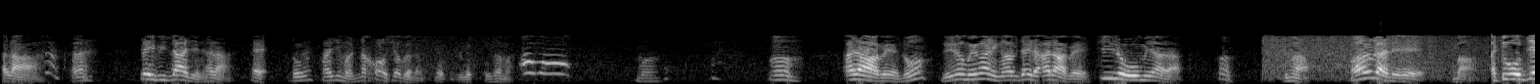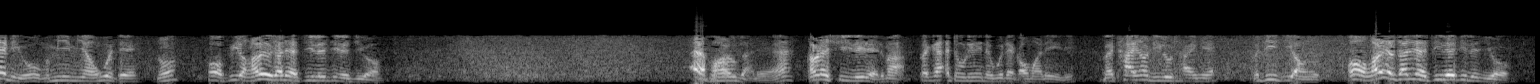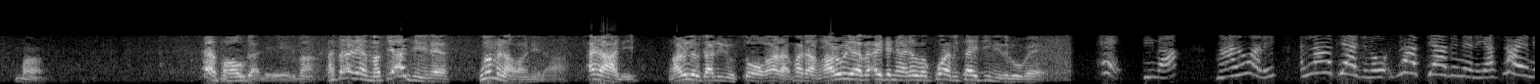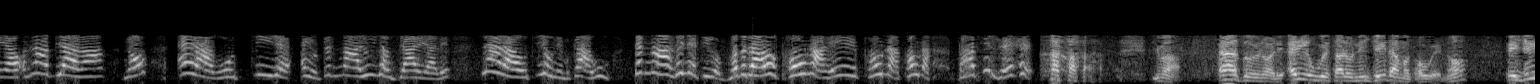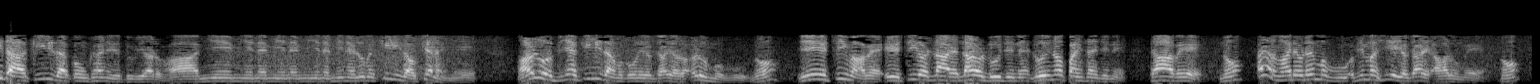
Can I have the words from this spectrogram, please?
ဟလာဟမ်တိတ်ပြီးလာကျင်ဟလာဟဲ့တော့ဟာကြီးမနှစ်ခေါက်ရှောက်ပြန်တော့ဘယ်လိုစမ်းမအမောမအာအဲ့ဒါပဲနော်နေတော့မင်းကနေငါမကြိုက်တာအဲ့ဒါပဲကြီးလို့မရတာဟမ်ဒီမှာဘာလို့လဲလေဒီမှာအတူအပြက်တွေကိုမမြင်မြန်ဝတ်တယ်နော်ဟောပြီးတော့ငါတို့ယောက်ျားတွေကကြီးလေးကြီးလေးကြီးရော အဲ့ဘာလို့လဲဟမ်နောက်တော့ရှီသေးတယ်ဒီမှာပကက်အတူလေးနဲ့ဝတ်တဲ့ကောင်မလေးလေမထိုင်တော့ဒီလိုထိုင်နေမကြည့်ကြည့်အောင်လို့ဟောငါတို့ယောက်ျားတွေကကြီးလေးကြီးလေးကြီးရောမှအဲ့ဘာဟုတ်တာလေဒီမှာအစားတွေကမပြချင်လဲဝတ်မလာပါနဲ့လားအဲ့ဒါလေငါတို့ယောက်ျားလေးတို့စော်ကားတာမှတ်တာငါတို့ရဲ့ပဲအဲ့တနေ့တော့ပဲကြွပြီးစိုက်ကြည့်နေသလိုပဲဟဲ့ဒီမှာငါတို့ကလေအလှပြကျင်လို့အလှပြတဲ့နေရာလှရဲ့နေရာကိုအလှပြတာနော်အဲ့ဒါကိုကြည့်တဲ့အဲ့လိုတနာယူယောက်ျားတွေက လေလှတာကိုကြည့်ုံနေမကဘူးတနာလေးနဲ့ကြည့်လို့မတတာတော့ဖုံးတာဟေးဖုံးတာဖုံးတာဘာဖြစ်လဲဟဲ့ဒီမှာအဲ့ဒါဆိုရင်တော့လေအဲ့ဒီအဝေစားလို့နေဂျိတ်တာမဟုတ်ပဲနော်အေးဂျိတ်တာကီလီတာကုန်ခန်းနေတဲ့သူတွေကတော့ဟာမြင်မြင်နဲ့မြင်နဲ့မြင်နဲ့မြင်နဲ့လို့ပဲကီလီတာကိုဖြတ်နိုင်တယ်ငါတို့လိုအပြင်ကီလီတာမကုန်တဲ့ယောက်ျားတွေကတော့အဲ့လိုမဟုတ်ဘူးနော်အေးကြည့်ပါပဲအေးကြည့်တော့လှတယ်လှတော့လိုချင်တယ်လိုချင်တော့ပိုင်ဆိုင်ချင်တယ်ဒါပဲနော်အဲ့ဒါငါတယောက်တည်းမဟုတ်ဘူးအပြင်မှာရှိတဲ့ယောက်ျားတွေအားလုံးပဲနော်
